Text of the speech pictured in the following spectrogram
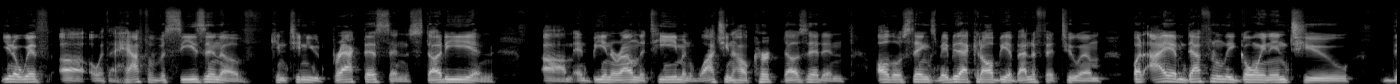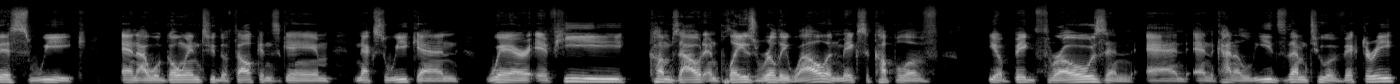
you know with uh with a half of a season of continued practice and study and um and being around the team and watching how Kirk does it and all those things maybe that could all be a benefit to him. But I am definitely going into this week and I will go into the Falcons game next weekend where if he comes out and plays really well and makes a couple of you know big throws and and and kind of leads them to a victory,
